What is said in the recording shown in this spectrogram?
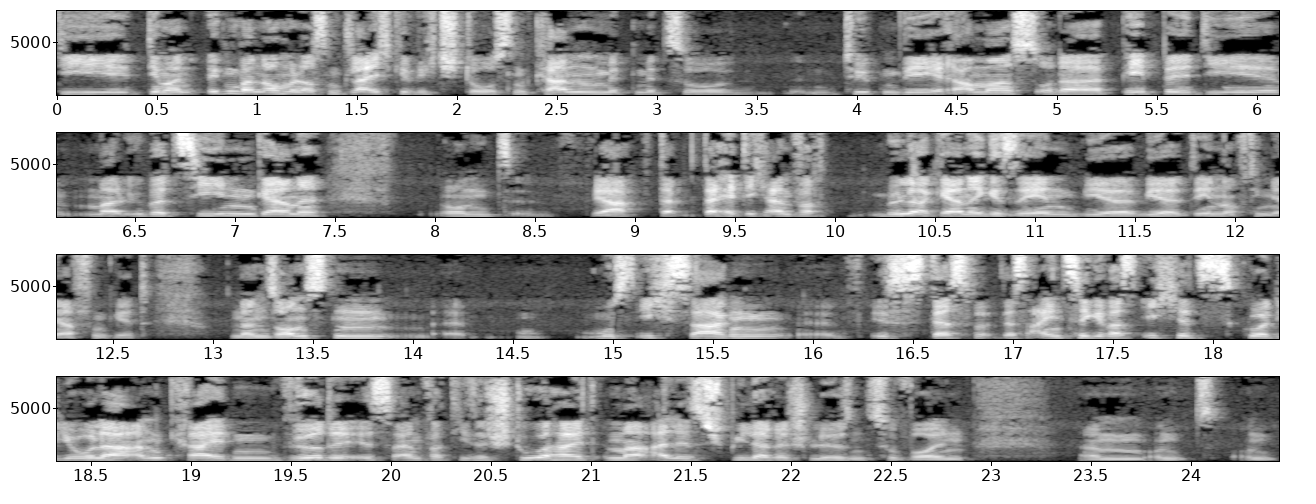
die, die man irgendwann auch mal aus dem Gleichgewicht stoßen kann mit, mit so Typen wie Ramos oder Pepe, die mal überziehen gerne. Und ja, da, da hätte ich einfach Müller gerne gesehen, wie er, wie er denen auf die Nerven geht. Und ansonsten äh, muss ich sagen, äh, ist das das Einzige, was ich jetzt Guardiola ankreiden würde, ist einfach diese Sturheit, immer alles spielerisch lösen zu wollen. Ähm, und und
